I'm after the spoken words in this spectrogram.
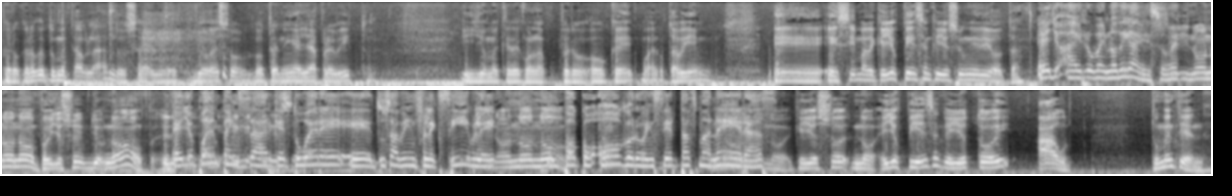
pero ¿qué es lo que tú me estás hablando? O sea, yo, yo eso lo tenía ya previsto. Y yo me quedé con la... Pero, ok, bueno, está bien. Eh, encima de que ellos piensan que yo soy un idiota. Ellos, ay Rubén, no diga eso. ¿eh? No, no, no, pues yo soy... Yo, no. Ellos pueden En- en- pensar en que tú eres, eh, tú sabes, inflexible, No, no, no. un poco ogro en ciertas maneras. No, no, no, que yo soy... No, ellos piensan que yo estoy out. ¿Tú me entiendes?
